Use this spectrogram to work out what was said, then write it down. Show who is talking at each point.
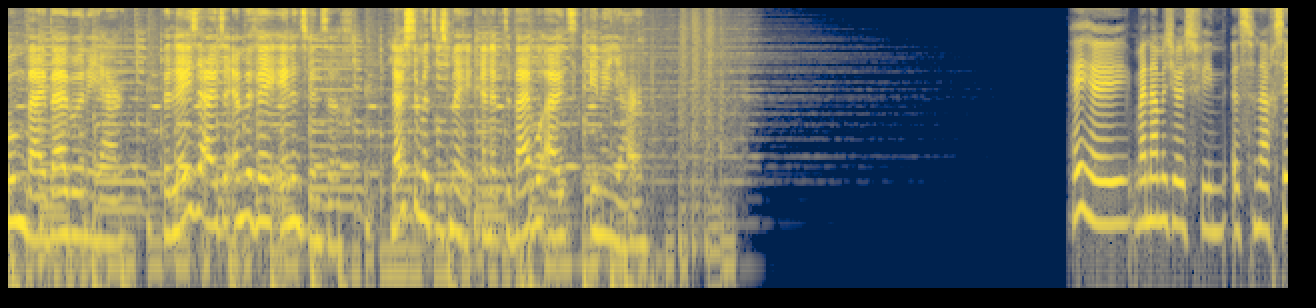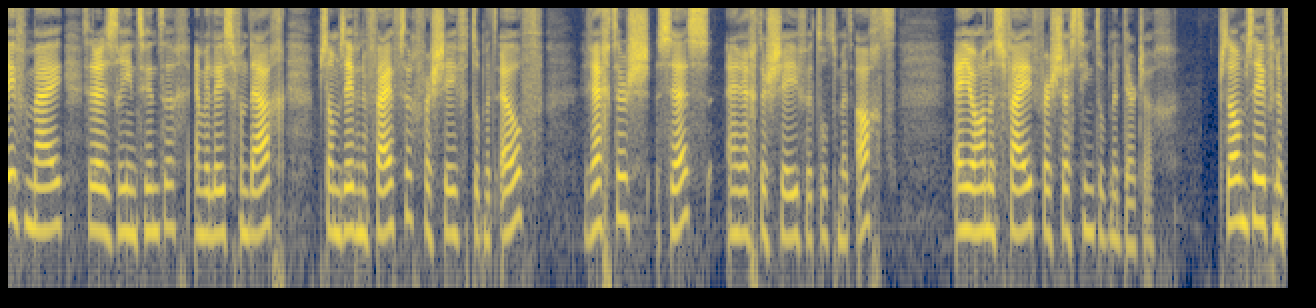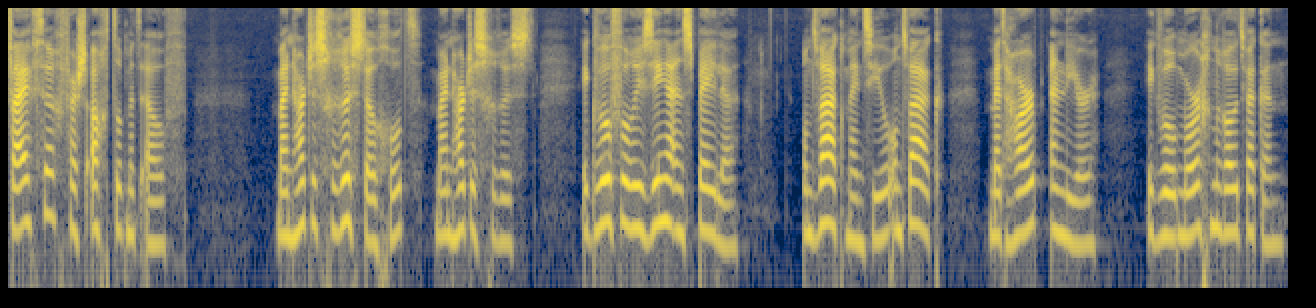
Speaker 1: Welkom bij Bijbel in een jaar. We lezen uit de MBV 21. Luister met ons mee en heb de Bijbel uit in een jaar.
Speaker 2: Hey hey, mijn naam is Josephine. Het is vandaag 7 mei 2023 en we lezen vandaag Psalm 57, vers 7 tot met 11, Rechters 6 en Rechters 7 tot met 8 en Johannes 5, vers 16 tot met 30. Psalm 57, vers 8 tot met 11. Mijn hart is gerust, o God, mijn hart is gerust. Ik wil voor u zingen en spelen. Ontwaak, mijn ziel, ontwaak, met harp en lier. Ik wil morgenrood wekken.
